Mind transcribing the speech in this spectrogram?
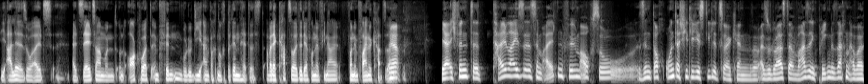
die alle so als, als seltsam und, und awkward empfinden, wo du die einfach noch drin hättest. Aber der Cut sollte der von der Final, von dem Final Cut sein. Ja. Ja, ich finde äh, teilweise ist im alten Film auch so, sind doch unterschiedliche Stile zu erkennen. So, also du hast da wahnsinnig prägende Sachen, aber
